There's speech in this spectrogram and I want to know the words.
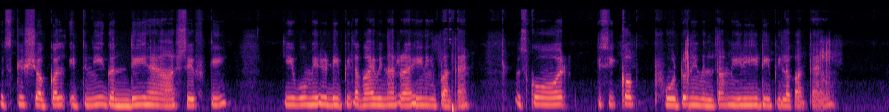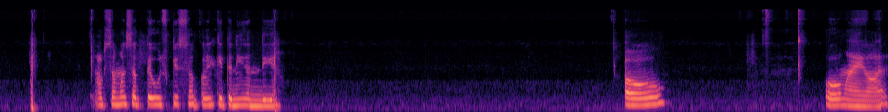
उसकी शक्ल इतनी गंदी है आशिफ की, कि वो मेरी डीपी लगाए बिना रह ही नहीं पाता है। उसको और किसी का फ़ोटो नहीं मिलता, मेरी ही डीपी लगाता है वो। अब समझ सकते हो उसकी शक्ल कितनी गंदी है। ओ ओ माय गॉड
